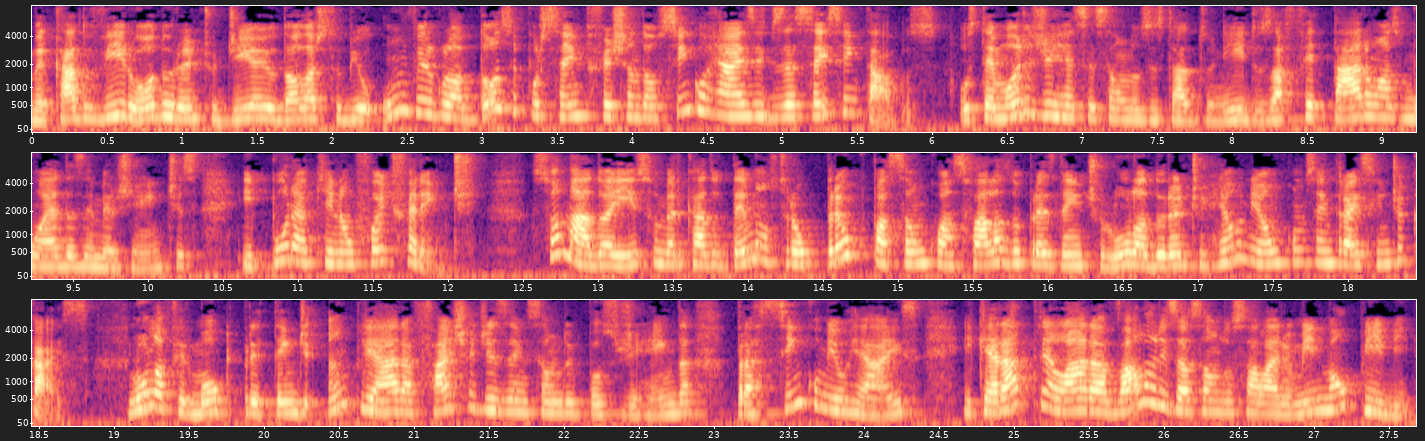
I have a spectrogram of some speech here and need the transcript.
O mercado virou durante o dia e o dólar subiu 1,12%, fechando aos R$ 5,16. Os temores de recessão nos Estados Unidos afetaram as moedas emergentes e por aqui não foi diferente. Somado a isso, o mercado demonstrou preocupação com as falas do presidente Lula durante reunião com centrais sindicais. Lula afirmou que pretende ampliar a faixa de isenção do imposto de renda para 5 mil reais e quer atrelar a valorização do salário mínimo ao PIB,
